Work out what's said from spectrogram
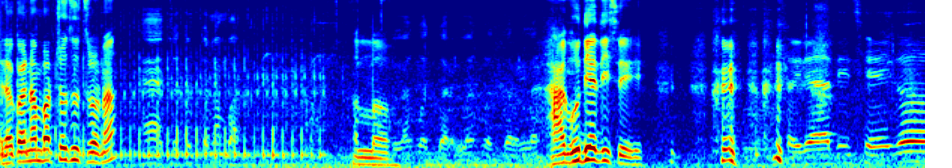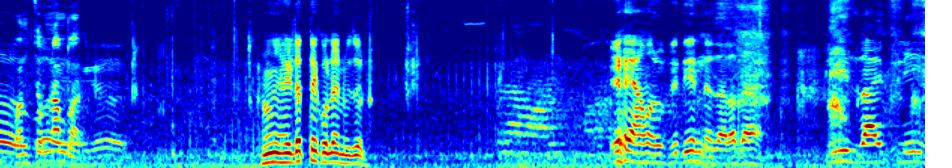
এটা কয় নাম্বার? চতুর্থ না? হ্যাঁ চতুর্থ নাম্বার। আল্লাহ। আল্লাহু আকবার আল্লাহু আকবার আল্লাহ হাগু দিয়ে দিছে। পঞ্চম নাম্বার। হুম এটাতে কোলেন হুজুর। এ আমার উপরে দিয়ে না দাদা। দা প্লিজ ভাই প্লিজ।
